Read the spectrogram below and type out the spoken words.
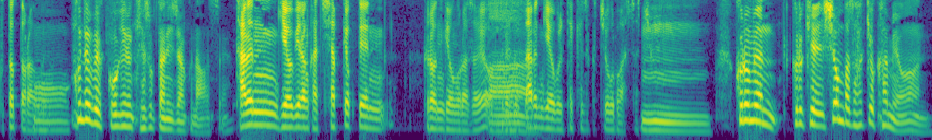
붙었더라고요. 어... 근데 왜 거기는 계속 다니지 않고 나왔어요? 다른 기업이랑 같이 합격된 그런 경우라서요. 아... 그래서 다른 기업을 택해서 그쪽으로 왔었죠. 음... 그러면 그렇게 시험 봐서 합격하면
